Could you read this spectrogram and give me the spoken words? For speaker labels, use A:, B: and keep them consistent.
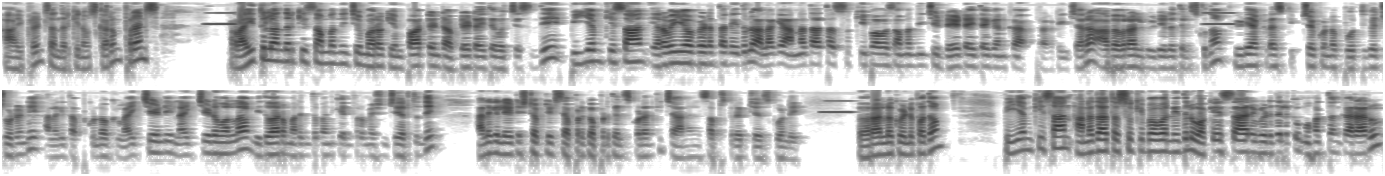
A: Hi friends అందరికీ నమస్కారం. Friends రైతులందరికీ సంబంధించి మరొక ఇంపార్టెంట్ అప్డేట్ అయితే వచ్చేసింది. పిఎం కిసాన్ ఇరవయో విడత నిధులు అలాగే అన్నదాత సుఖీభావ సంబంధించి డేట్ అయితే కనుక ప్రకటించారు? ఆ వివరాలు వీడియోలో తెలుసుకుందాం. వీడియో అక్కడ స్కిప్ చేయకుండా పూర్తిగా చూడండి. అలాగే తప్పకుండా ఒక లైక్ చేయండి. లైక్ చేయడం వల్ల మీ ద్వారా మరింత మందికి ఇన్ఫర్మేషన్ చేరుతుంది. అలాగే లేటెస్ట్ అప్డేట్స్ ఎప్పటికప్పుడు తెలుసుకోవడానికి ఛానల్ని సబ్స్క్రైబ్ చేసుకోండి. వివరాల్లోకి వెళ్ళిపోదాం. పిఎం కిసాన్ అన్నదాత సుఖీభావ నిధులు ఒకేసారి విడుదలకు ముహూర్తం ఖరారు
